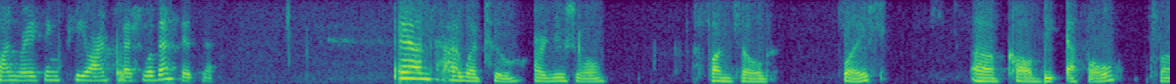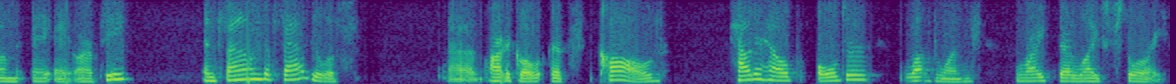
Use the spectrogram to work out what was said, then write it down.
fundraising, PR, and special event business. And I went to our usual fun filled place uh, called The Ethel from AARP and found a fabulous uh, article that's called How to Help Older Loved Ones Write Their Life Story.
